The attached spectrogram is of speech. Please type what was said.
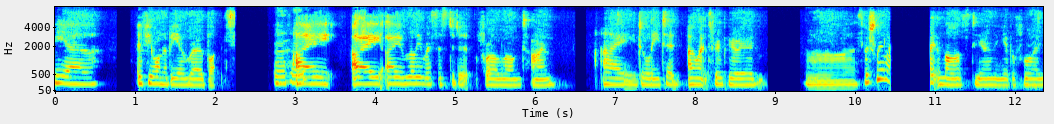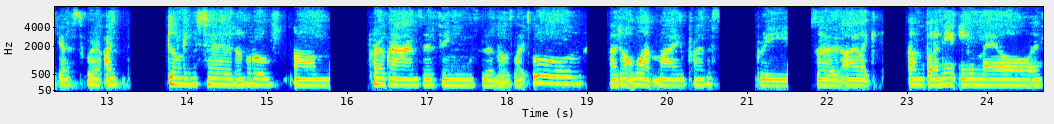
Yeah. If you want to be a robot. Mhm. I I I really resisted it for a long time. I deleted I went through a period uh, especially like, like last year and the year before I guess where I deleted a lot of um programs and things and I was like, oh I don't want my privacy. So I like um got a new email and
